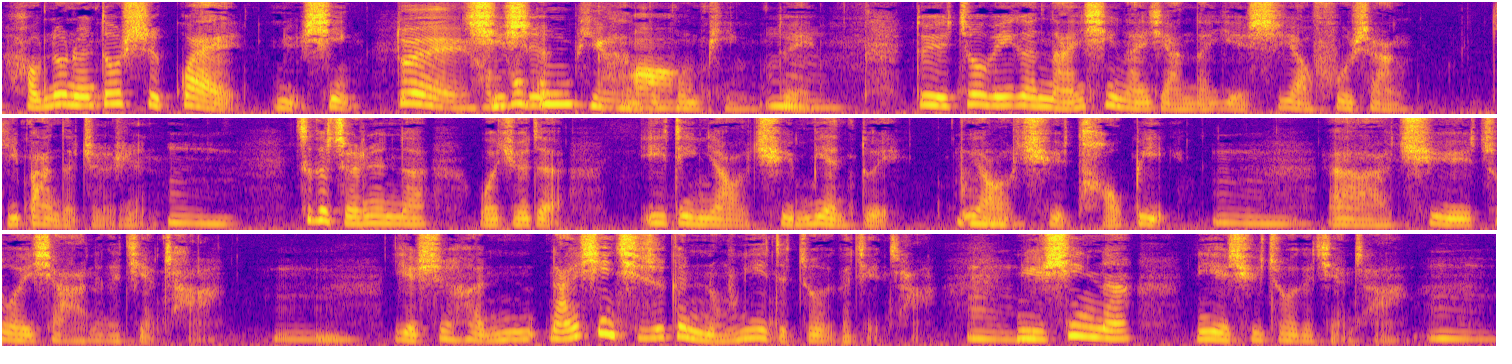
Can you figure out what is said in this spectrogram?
好多人都是怪女性。对，其实很不公平很，不公平。对，嗯。对，作为一个男性来讲呢，也是要负上一半的责任。嗯这个责任呢，我觉得一定要去面对，不要去逃避，嗯。啊，去做一下那个检查。嗯。也是很男性其实更容易的做一个检查，嗯。女性呢，你也去做一个检查，嗯。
